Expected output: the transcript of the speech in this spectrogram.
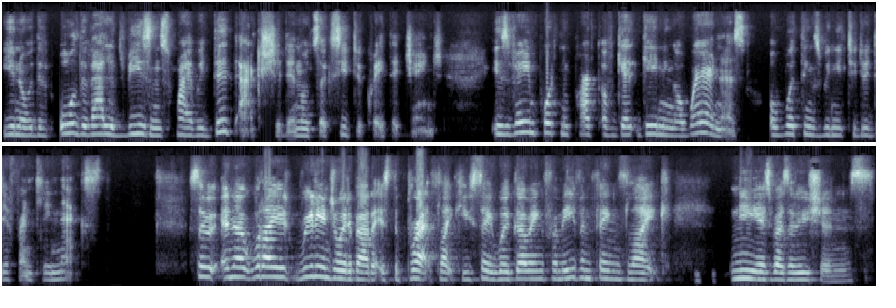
you know the, all the valid reasons why we did actually not succeed to create a change is very important part of get, gaining awareness of what things we need to do differently next so, and uh, what I really enjoyed about it is the breadth. Like you say, we're going from even things like New Year's resolutions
